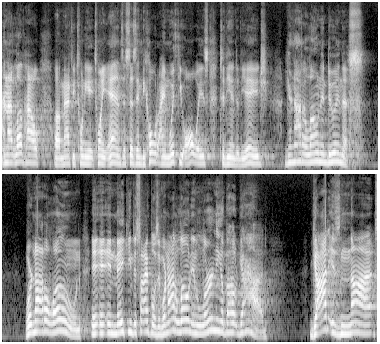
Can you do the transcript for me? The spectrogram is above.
And I love how uh, Matthew 28 20 ends. It says, And behold, I am with you always to the end of the age. You're not alone in doing this. We're not alone in, in, making disciples, and we're not alone in learning about God. God is not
